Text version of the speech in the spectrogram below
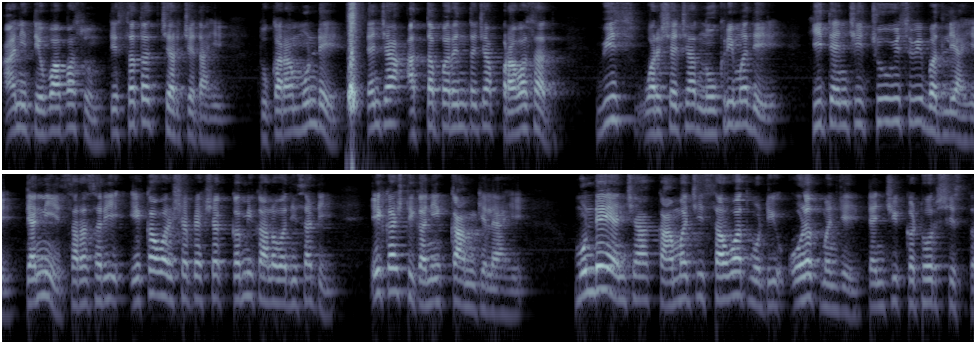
आणि तेव्हापासून ते सतत चर्चेत आहे. तुकाराम मुंडे त्यांच्या आत्तापर्यंतच्या प्रवासात वीस वर्षाच्या नोकरीमध्ये ही त्यांची चोवीसवी बदली आहे. त्यांनी सरासरी एका वर्षापेक्षा कमी कालावधीसाठी एकाच ठिकाणी काम केले आहे. मुंडे यांच्या कामाची सर्वात मोठी ओळख म्हणजे त्यांची कठोर शिस्त.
